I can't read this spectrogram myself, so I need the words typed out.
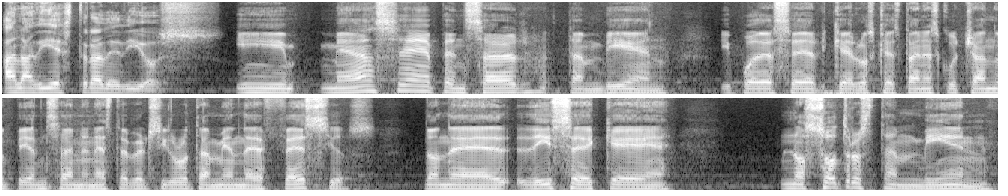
a la diestra de Dios. Y me hace pensar también, y puede ser que los que están escuchando piensan en este versículo también de Efesios, donde dice que nosotros también,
